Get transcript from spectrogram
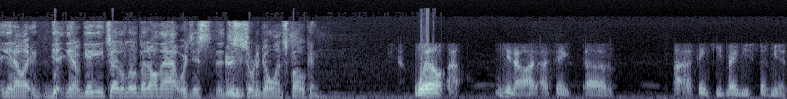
you know, get, you know, gig each other a little bit on that, or just just sort of go unspoken? Well, you know, I, I think uh, I think he maybe sent me a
